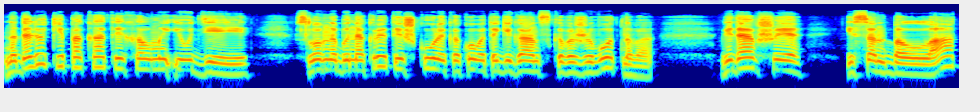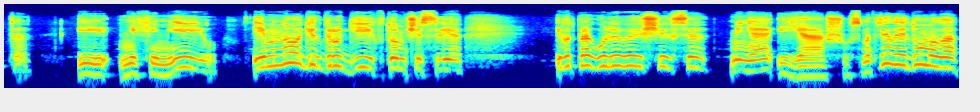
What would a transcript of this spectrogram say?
на далекие покатые холмы Иудеи, словно бы накрытые шкурой какого-то гигантского животного, видавшие и Санбаллата, и Нехемию, и многих других, в том числе, и вот прогуливающихся меня и Яшу, смотрела и думала,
